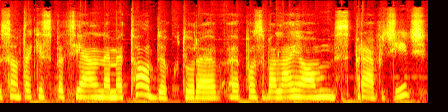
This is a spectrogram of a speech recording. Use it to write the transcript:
są takie specjalne metody, które e, pozwalają sprawdzić,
